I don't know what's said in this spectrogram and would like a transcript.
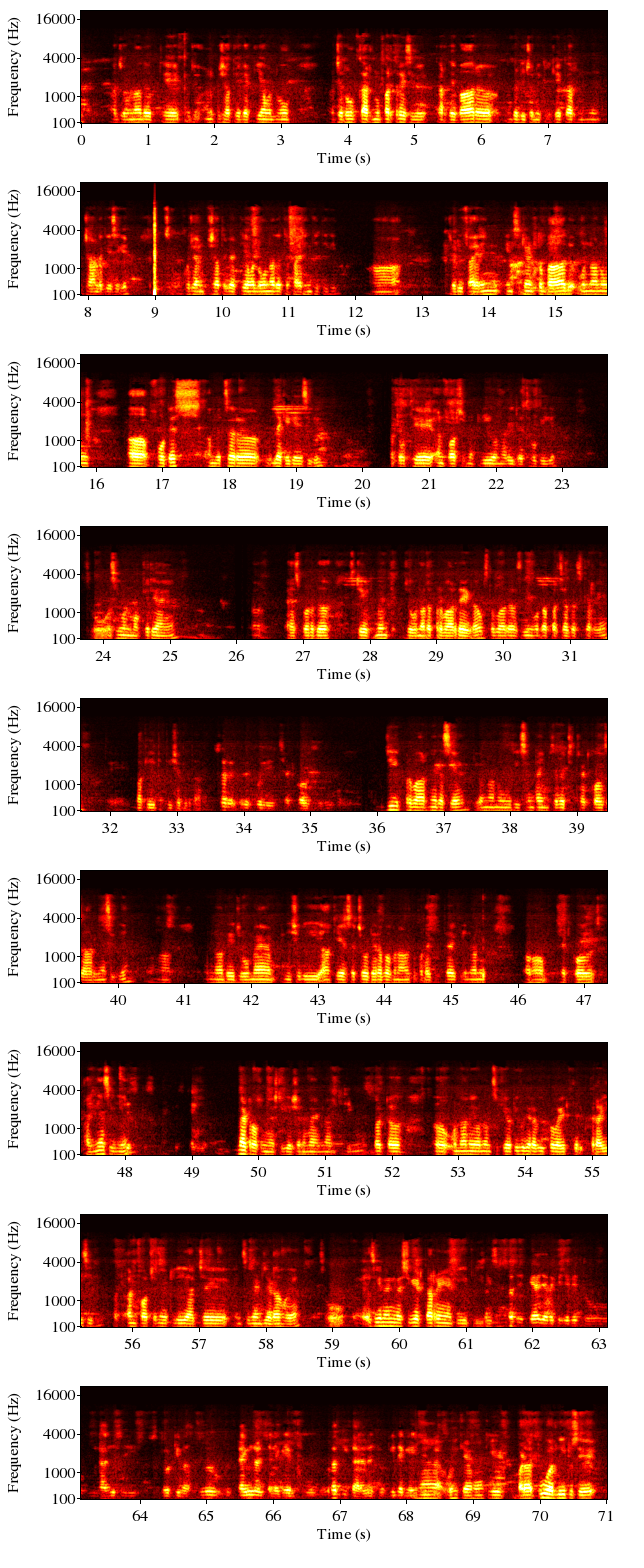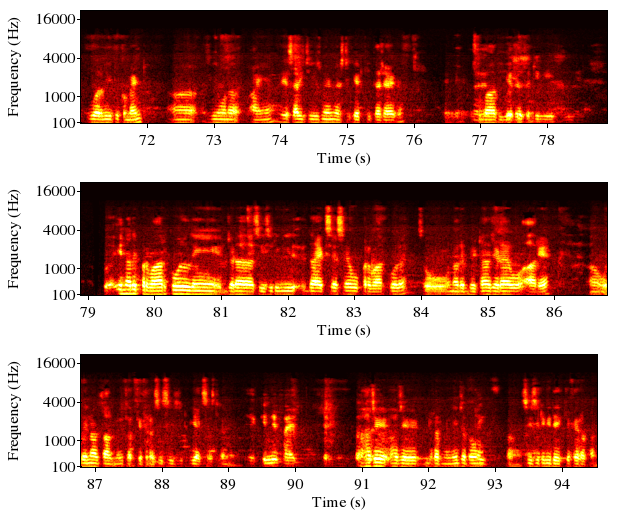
ਅੱਜ ਉਹਨਾਂ ਦੇ ਉੱਤੇ ਕੁਝ ਅਣਪਛਾਤੇ ਵਿਅਕਤੀਆਂ ਵੱਲੋਂ ਜਦੋਂ ਘਰ ਨੂੰ ਪਰਤ ਰਹੇ ਸੀਗੇ, ਘਰ ਦੇ ਬਾਹਰ ਗੱਡੀ ਚੋਂ ਨਿਕਲ ਕੇ ਘਰ ਨੂੰ ਜਾਣ ਲੱਗੇ ਸੀਗੇ। ਸੋ ਕੁਝ ਅਣਪਛਾਤੇ ਵਿਅਕਤੀਆਂ ਵੱਲੋਂ ਉਹਨਾਂ ਦੇ ਉੱਤੇ ਫਾਇਰਿੰਗ ਕੀਤੀ ਗਈ। ਜਿਹੜੀ ਫਾਇਰਿੰਗ ਇਨਸੀਡੈਂਟ ਤੋਂ ਬਾਅਦ ਉਹਨਾਂ ਨੂੰ ਫੋਟਿਸ ਅੰਮ੍ਰਿਤਸਰ ਲੈ ਕੇ ਗਏ ਸੀਗੇ। ਬਟ ਉੱਥੇ ਅਨਫੋਰਚੂਨੇਟਲੀ ਉਹਨਾਂ ਦੀ ਡੈਥ ਹੋ ਗਈ ਹੈ। ਸੋ ਅਸੀਂ ਹੁਣ ਮੌਕੇ ਤੇ ਆਏ ਹਾਂ। ਐਸ ਪਰ ਦਾ ਸਟੇਟਮੈਂਟ ਜੋ ਉਹਨਾਂ ਦਾ ਪਰਿਵਾਰ ਦੇਗਾ ਉਸ ਤੋਂ ਬਾਅਦ ਅਸੀਂ ਉਹਦਾ ਪਰਚਾ ਦਰਜ ਕਰ ਰਹੇ ਹਾਂ। ਬਾਕੀ ਤਫਤੀਸ਼ ਅੱਗੇ ਕਰ ਸਰ ਕੋਈ ਥ੍ਰੈਟ ਕਾਲ ਜੀ ਪਰਿਵਾਰ ਨੇ ਦੱਸਿਆ ਕਿ ਉਹਨਾਂ ਨੂੰ ਰੀਸੈਂਟ ਟਾਈਮਸ ਦੇ ਵਿੱਚ ਥ੍ਰੈਟ ਕਾਲਸ ਆ ਰਹੀਆਂ ਸੀਗੀਆਂ। ਉਹਨਾਂ ਦੇ ਜੋ ਮੈਂ ਇਨੀਸ਼ੀਅਲੀ ਆ ਕੇ ਐਸਐਚਓ ਡੇਰਾ ਬਾਬਾ ਨਾਨਕ ਤੋਂ ਪਤਾ ਕੀਤਾ ਕਿ ਇਹਨਾਂ ਨੂੰ ਥ੍ਰੈਟ ਕਾਲਸ ਆਈਆਂ ਸੀਗੀਆਂ। ਮੈਟਰ ਆਫ ਇਨਵੈਸਟੀਗੇਸ਼ਨ ਮੈਂ ਇਹਨਾਂ ਟੀਮ ਬਟ ਉਹਨਾਂ ਨੇ ਉਹਨਾਂ ਨੂੰ ਸਿਕਿਉਰਿਟੀ ਵਗੈਰਾ ਵੀ ਪ੍ਰੋਵਾਈਡ ਕਰਾਈ ਸੀ। ਬਟ ਅਨਫੋਰਚੂਨੇਟਲੀ ਅੱਜ ਇਨਸੀਡੈਂਟ ਜਿਹੜਾ ਹੋਇਆ ਸੋ ਅਸੀਂ ਇਹਨਾਂ ਇਨਵੈਸਟੀਗੇਟ ਕਰ ਰਹੇ ਹਾਂ ਕਿ ਕੀ ਰੀਜ਼ਨ ਸਰ ਇਹ ਕਿਹਾ ਜਾ ਕਿ ਜਿਹੜੇ ਦੋ ਮੁਲਾਜ਼ਮ ਸੀ ਸਿਕਿਉਰਿਟੀ ਵਾਸਤੇ ਉਹ ਟਾਈਮ ਨਾਲ ਚਲੇ ਗਏ। ਉਹਦਾ ਕੀ ਕਾਰਨ ਹੈ? ਛੁੱਟੀ ਗਏ ਸੀ? ਮੈਂ ਉਹੀ ਕਹਿ ਰਿਹਾ ਕਿ ਬੜਾ too early to say too early to comment ਅਸੀਂ ਹੁਣ ਆਏ ਹਾਂ। ਇਹ ਸਾਰੀ ਚੀਜ਼ ਨੂੰ ਇਨਵੈਸਟੀਗੇਟ ਕੀਤਾ ਜਾਏਗਾ। ਉਸ ਤੋਂ ਬਾਅਦ ਇਹ ਸੀਸੀਟੀਵੀ ਇਹਨਾਂ ਦੇ ਪਰਿਵਾਰ ਕੋਲ ਨੇ ਜਿਹੜਾ ਸੀਸੀਟੀਵੀ ਦਾ ਐਕਸੈਸ ਹੈ ਉਹ ਪਰਿਵਾਰ ਕੋਲ ਹੈ। ਸੋ ਉਹਨਾਂ ਦੇ ਬੇਟਾ ਜਿਹੜਾ ਉਹ ਆ ਰਿਹਾ ਉਹਦੇ ਨਾਲ ਤਾਲਮੇਲ ਕਰਕੇ ਫਿਰ ਅਸੀਂ ਸੀਸੀਟੀਵੀ ਐਕਸੈਸ ਲੈਂਦੇ ਹਾਂ। ਕਿੰਨੇ ਫਾਇਰ ਹਜੇ ਹਜੇ ਡਿਟਰਮਿਨ ਨਹੀਂ ਜਦੋਂ ਸੀਸੀਟੀਵੀ ਦੇਖ ਕੇ ਫਿਰ ਆਪਾਂ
